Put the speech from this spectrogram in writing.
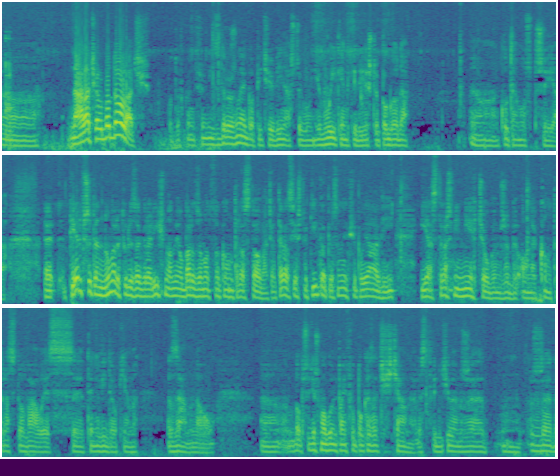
e, nalać albo dolać bo to w końcu nic drożnego picie wina, szczególnie w weekend, kiedy jeszcze pogoda e, ku temu sprzyja. E, Pierwszy ten numer, który zagraliśmy, on miał bardzo mocno kontrastować, a teraz jeszcze kilka piosenek się pojawi i ja strasznie nie chciałbym, żeby one kontrastowały z e, tym widokiem za mną. Bo przecież mogłem Państwu pokazać ścianę, ale stwierdziłem, że, mm, że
